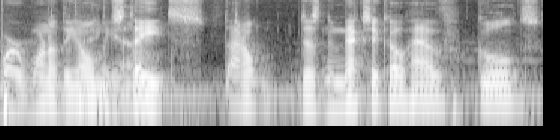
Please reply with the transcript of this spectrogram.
we're one of the only states. I don't. Does New Mexico have Goulds?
